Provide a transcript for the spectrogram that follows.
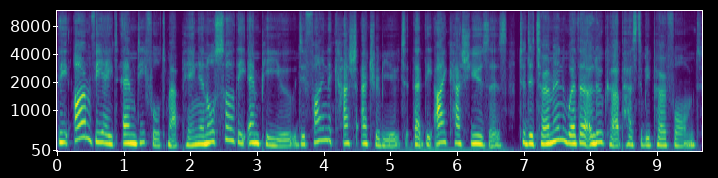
The ARMv8m default mapping and also the MPU define the cache attribute that the iCache uses to determine whether a lookup has to be performed.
